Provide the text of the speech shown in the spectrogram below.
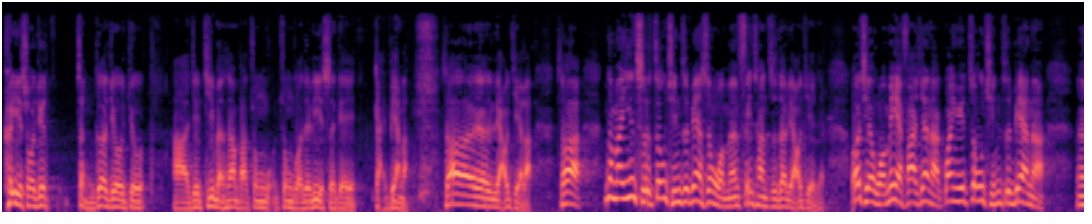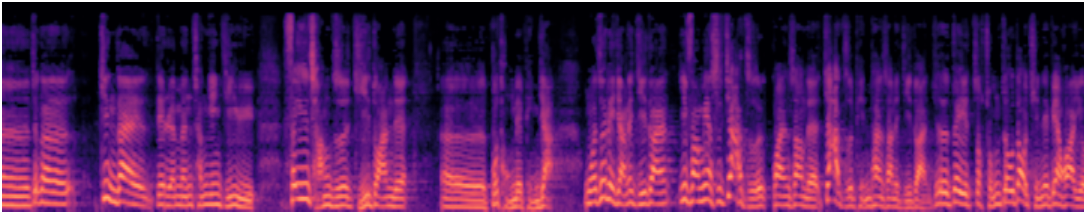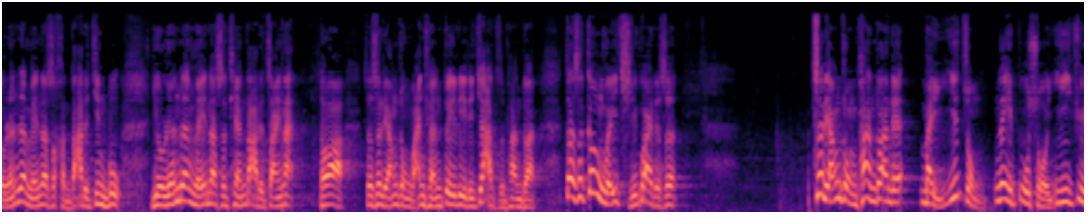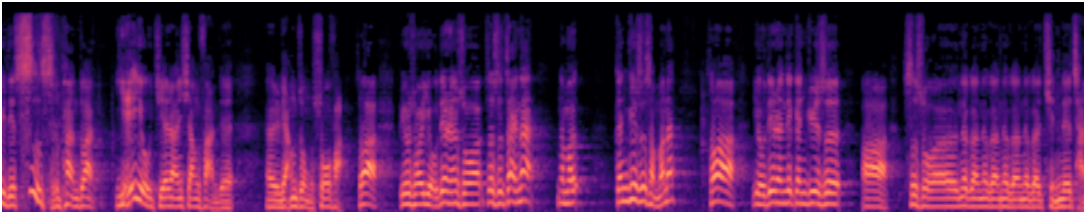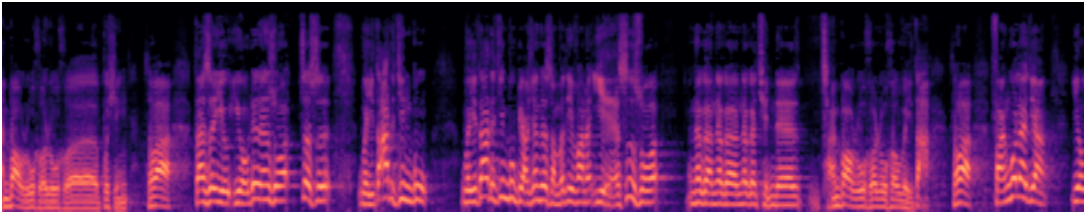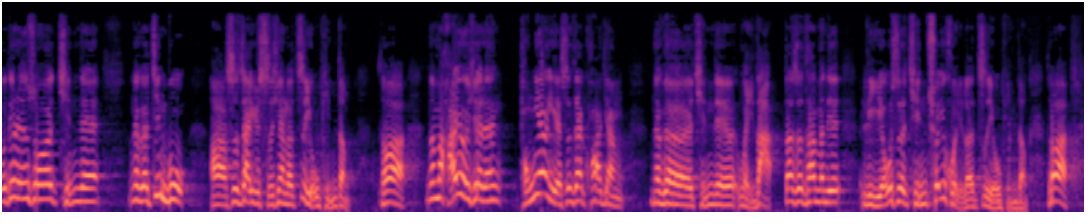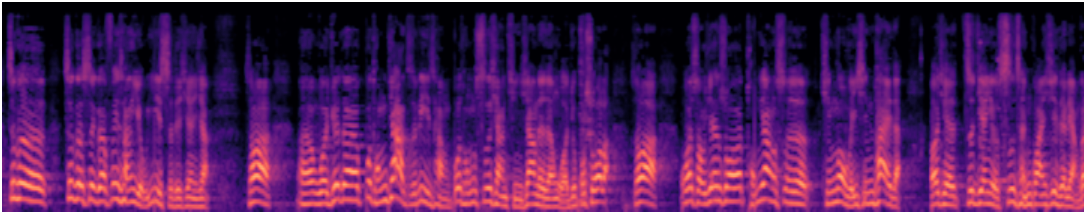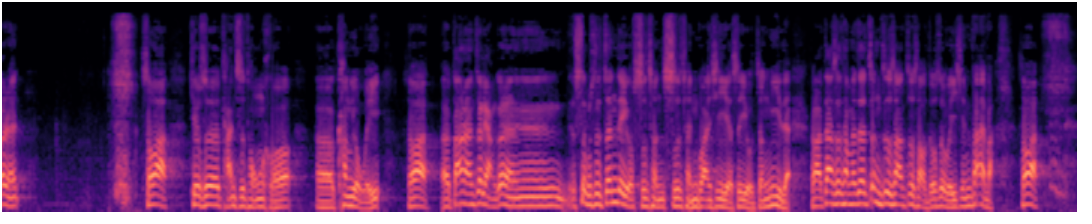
可以说就整个就就啊就基本上把中中国的历史给改变了，是吧？了解了。是吧？那么因此，周秦之变是我们非常值得了解的，而且我们也发现了关于周秦之变呢，嗯，这个近代的人们曾经给予非常之极端的，呃，不同的评价。我这里讲的极端，一方面是价值观上的价值评判上的极端，就是对从周到秦的变化，有人认为那是很大的进步，有人认为那是天大的灾难。是吧？这是两种完全对立的价值判断。但是更为奇怪的是，这两种判断的每一种内部所依据的事实判断，也有截然相反的呃两种说法，是吧？比如说，有的人说这是灾难，那么根据是什么呢？是吧？有的人的根据是啊，是说那个那个那个那个秦的残暴如何如何不行，是吧？但是有有的人说这是伟大的进步，伟大的进步表现在什么地方呢？也是说那个那个那个秦的残暴如何如何伟大，是吧？反过来讲，有的人说秦的那个进步啊，是在于实现了自由平等，是吧？那么还有一些人同样也是在夸奖。那个秦的伟大，但是他们的理由是秦摧毁了自由平等，是吧？这个这个是个非常有意思的现象，是吧？呃，我觉得不同价值立场、不同思想倾向的人，我就不说了，是吧？我首先说，同样是清末维新派的，而且之间有师承关系的两个人，是吧？就是谭嗣同和呃康有为。是吧？呃，当然，这两个人是不是真的有师承师承关系也是有争议的，是吧？但是他们在政治上至少都是维新派吧，是吧？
